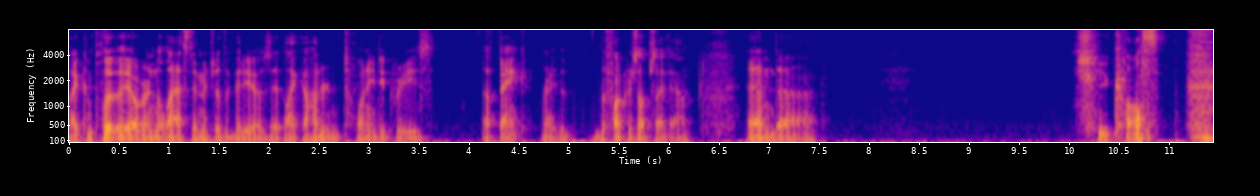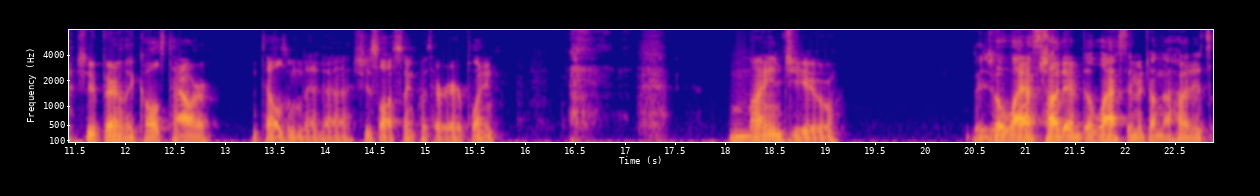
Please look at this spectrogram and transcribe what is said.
like completely over. And the last image of the video is at like 120 degrees of bank, right? The, the fucker's upside down. And uh, she calls, she apparently calls Tower and tells him that uh, she's lost sync with her airplane. Mind you, the last HUD, im- the last image on the HUD, it's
